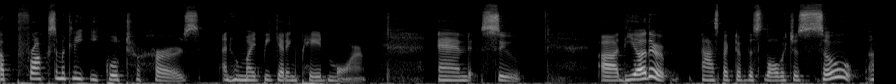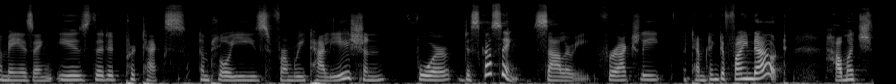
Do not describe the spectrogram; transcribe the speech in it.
approximately equal to hers and who might be getting paid more and sue. Uh, the other aspect of this law, which is so amazing, is that it protects employees from retaliation for discussing salary, for actually attempting to find out how much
